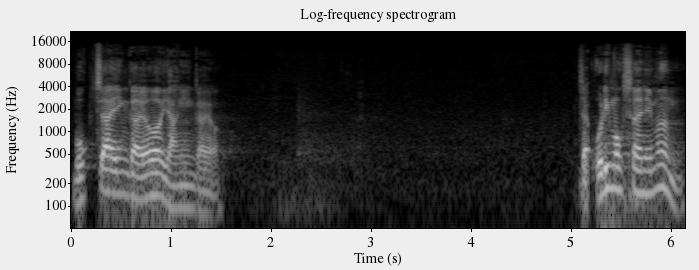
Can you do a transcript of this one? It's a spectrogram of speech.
목자인가요? 양인가요? 자, 우리 목사님은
